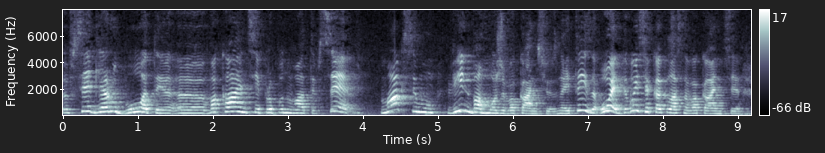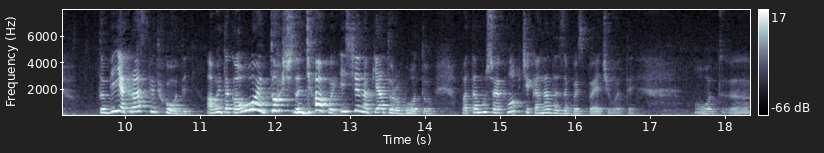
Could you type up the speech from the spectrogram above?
все для роботи, е, вакансії пропонувати, все. Максимум він вам може вакансію знайти і за ой, дивись, яка класна вакансія. Тобі якраз підходить. А ви така, ой, точно, дякую, і ще на п'яту роботу. Тому що хлопчика треба забезпечувати. От, е,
